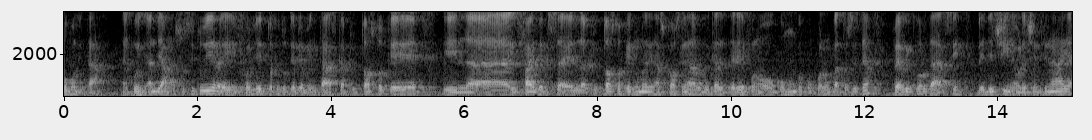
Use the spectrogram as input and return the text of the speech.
comodità, E quindi andiamo a sostituire il foglietto che tutti abbiamo in tasca piuttosto che il, eh, il, file Excel, piuttosto che i numeri nascosti nella rubrica del telefono o comunque con qualunque altro sistema per ricordarsi le decine o le centinaia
